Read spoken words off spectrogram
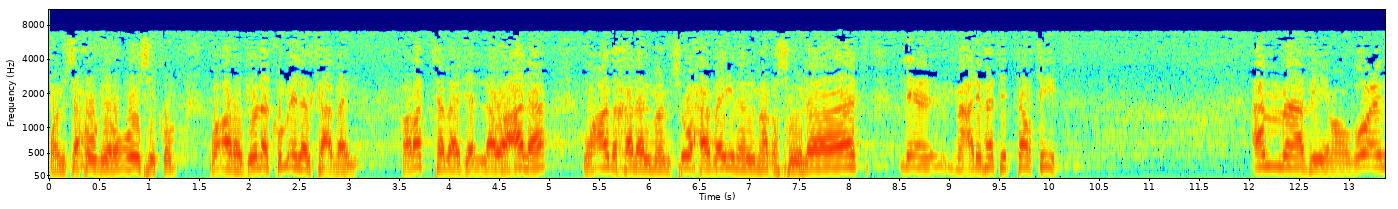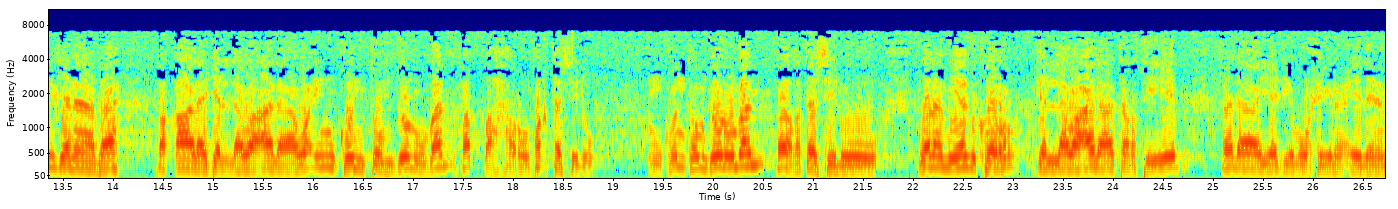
وامسحوا برؤوسكم وأرجلكم إلى الكعبين. فرتب جل وعلا وأدخل الممسوح بين المغسولات لمعرفة الترتيب. أما في موضوع الجنابة فقال جل وعلا وإن كنتم جنبا فاطهروا فاغتسلوا. إن كنتم جنبا فاغتسلوا. ولم يذكر جل وعلا ترتيب فلا يجب حينئذ.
